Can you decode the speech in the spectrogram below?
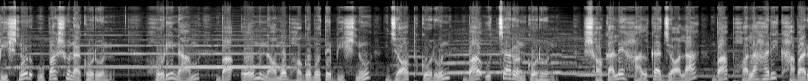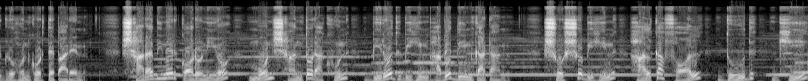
বিষ্ণুর উপাসনা করুন। হরিনাম বা ওম নম ভগবতে বিষ্ণু জপ করুন বা উচ্চারণ করুন। সকালে হালকা জলা বা ফলাহারি খাবার গ্রহণ করতে পারেন। সারাদিনের করণীয় মন শান্ত রাখুন, বিরোধবিহীনভাবে দিন কাটান। শস্যবিহীন হালকা ফল, দুধ, ঘি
